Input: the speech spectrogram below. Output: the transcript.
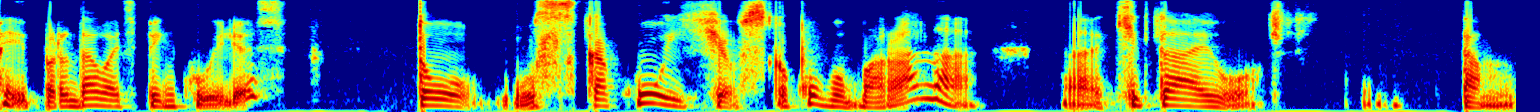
и продавать пеньку и лес, то с, какой, с какого барана э, Китаю там,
